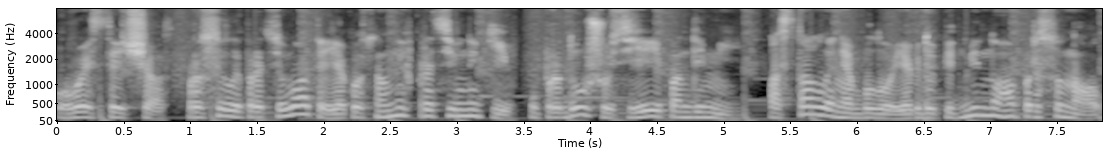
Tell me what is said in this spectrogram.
увесь цей час просили працювати як основних працівників упродовж усієї пандемії, а ставлення було як до підмінного персоналу.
